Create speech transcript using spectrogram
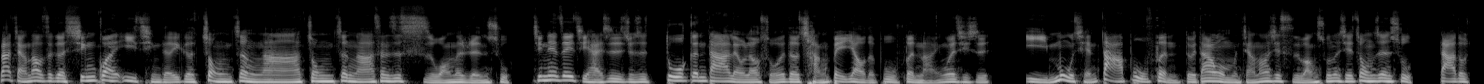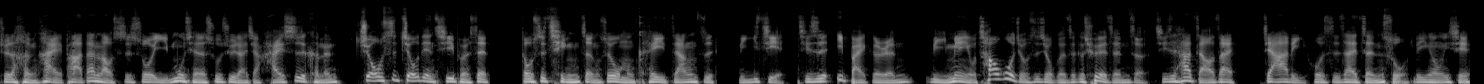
那讲到这个新冠疫情的一个重症啊、中症啊，甚至死亡的人数，今天这一集还是就是多跟大家聊聊所谓的常备药的部分啦，因为其实。以目前大部分对，当然我们讲到那些死亡数、那些重症数，大家都觉得很害怕。但老实说，以目前的数据来讲，还是可能九十九点七 percent 都是轻症。所以我们可以这样子理解，其实一百个人里面有超过九十九个这个确诊者，其实他只要在家里或是在诊所，利用一些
